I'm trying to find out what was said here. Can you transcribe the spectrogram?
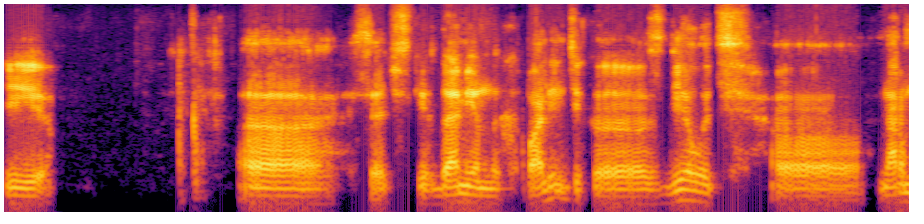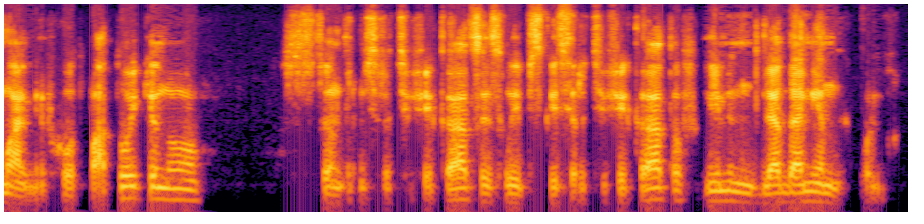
и э, всяческих доменных политик э, сделать э, нормальный вход по токену с центром сертификации, с выпиской сертификатов именно для доменных пользователей.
